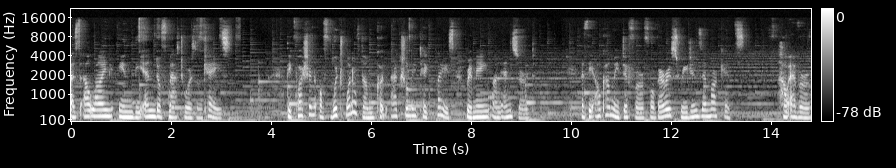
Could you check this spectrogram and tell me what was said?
as outlined in the end of mass tourism case, the question of which one of them could actually take place remain unanswered as the outcome may differ for various regions and markets. However,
